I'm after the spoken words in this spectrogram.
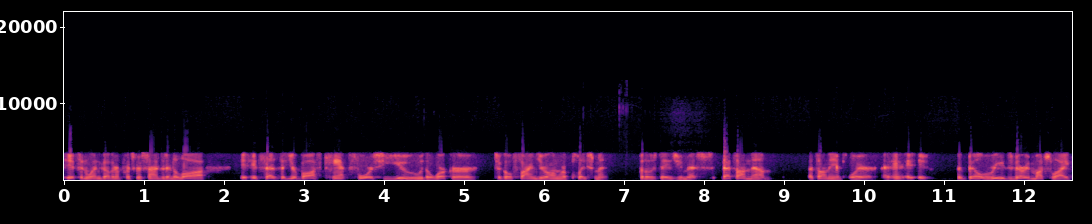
if and when Governor Pritzker signs it into law, it, it says that your boss can't force you, the worker, to go find your own replacement for those days you miss. That's on them. That's on the employer. It, it, the bill reads very much like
